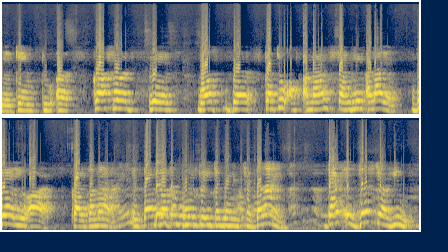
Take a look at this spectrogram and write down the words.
they came to a crossroads where was the statue of a man strangling a lion. There you are, cried the man. Is that Wait not a moment, wait a moment, said the lion. That is just your view.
